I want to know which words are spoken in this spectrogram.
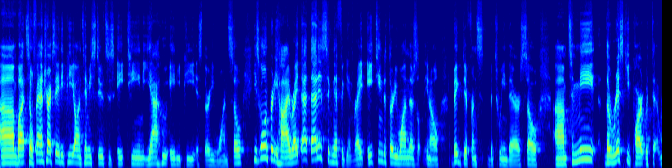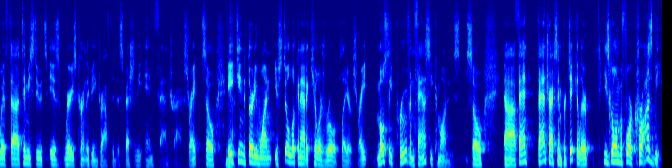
Um, but so Fantrax ADP on Timmy Stutes is 18. Yahoo ADP is 31. So he's going pretty high, right? That that is significant, right? 18 to 31. There's you know a big difference between there. So um, to me, the risky part with with uh, Timmy Stutes is where he's currently being drafted, especially in Fantrax, right? So yeah. 18 to 31, you're still looking at a killer's row of players, right? Mostly proven fantasy commodities. So uh, Fan, Fantrax in particular, he's going before Crosby,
